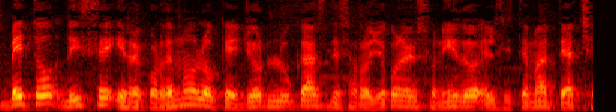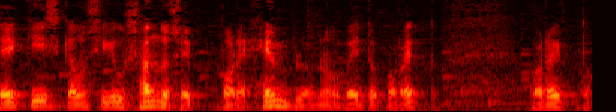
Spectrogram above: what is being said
Beto dice, y recordemos lo que George Lucas desarrolló con el sonido, el sistema THX que aún sigue usándose, por ejemplo, ¿no? Beto, correcto, correcto.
